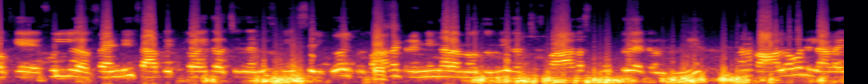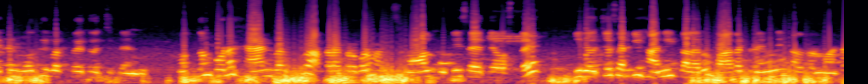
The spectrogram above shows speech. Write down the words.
ఓకే ఫుల్ ఫెండీ ఫ్యాబ్రిక్తో అయితే వచ్చిందండి. Speed silk. ఇప్పుడు బాగా ట్రెండింగ్గా రన్ అవుతుంది. ఇది వచ్చి బాగా స్మూత్గా అయితే ఉంటుంది. మనకు ఆల్ ఓవర్ ఇలాగ అయితే మోతీ వర్క్ అయితే వచ్చిందండి. మొత్తం కూడా హ్యాండ్ వర్క్ అక్కడక్కడ కూడా మనకి స్మాల్ బుటీస్ అయితే వస్తాయి. ఇది వచ్చేసరికి హనీ కలర్ బాగా ట్రెండింగ్ కలర్ అన్నమాట.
